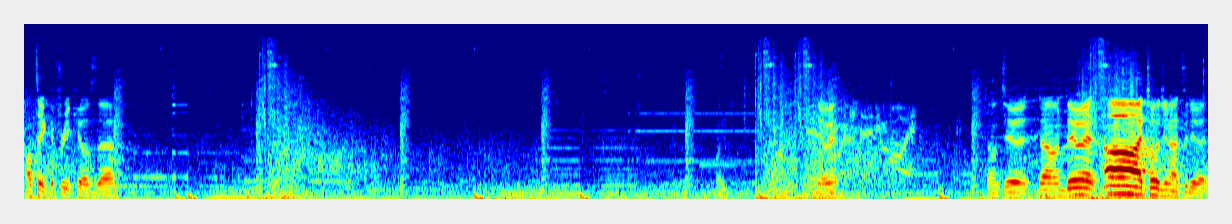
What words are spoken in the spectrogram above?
I'll take the free kills though. Do it. Don't do it. Don't do it. Oh, I told you not to do it.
